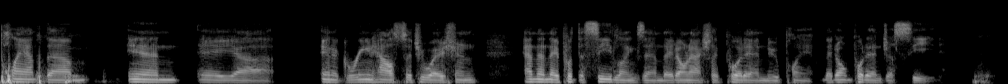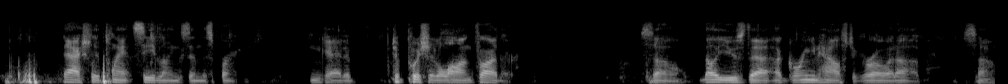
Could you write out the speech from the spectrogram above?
plant them in a uh, in a greenhouse situation and then they put the seedlings in. They don't actually put in new plant they don't put in just seed. They actually plant seedlings in the spring okay to, to push it along farther. So they'll use the, a greenhouse to grow it up so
